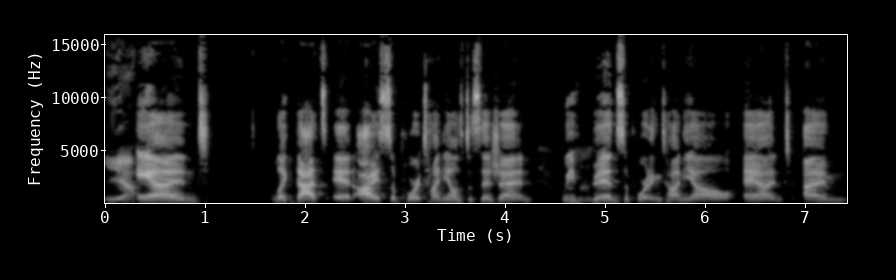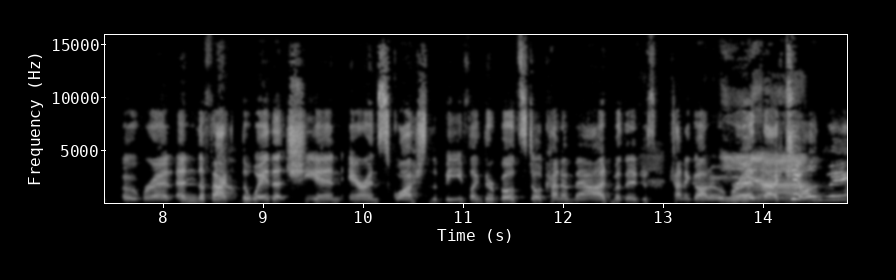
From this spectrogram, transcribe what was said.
Yeah. And like that's it. I support Tanyel's decision. We've Mhm. been supporting Tanyel and I'm over it. And the fact the way that she and Aaron squashed the beef, like they're both still kind of mad, but they just kind of got over it. That killed me.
